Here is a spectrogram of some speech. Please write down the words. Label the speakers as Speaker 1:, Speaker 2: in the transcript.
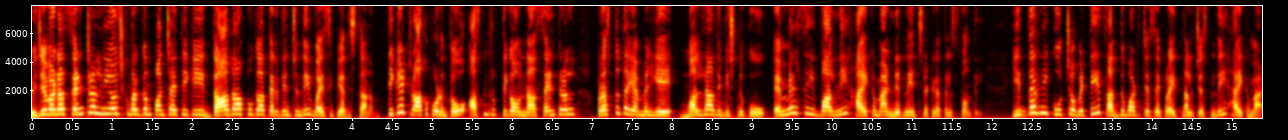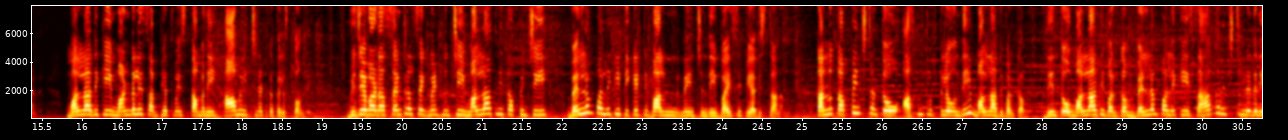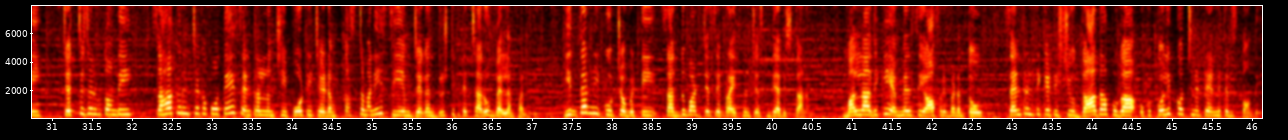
Speaker 1: Vijayawada central నియోజకవర్గం పంచాయతీకి దాదాపుగా తెరదించింది వైసీపీ అధిష్టానం. టికెట్ రాకపోవడంతో అసంతృప్తిగా ఉన్న సెంట్రల్ ప్రస్తుత ఎమ్మెల్యే మల్లాది విష్ణుకు ఎమ్మెల్సీ ఇవ్వాలని హైకమాండ్ నిర్ణయించినట్టుగా తెలుస్తోంది. ఇద్దరిని కూర్చోబెట్టి సర్దుబాటు చేసే ప్రయత్నాలు చేసింది హైకమాండ్. మల్లాదికి మండలి సభ్యత్వం ఇస్తామని హామీ ఇచ్చినట్టుగా తెలుస్తోంది. విజయవాడ సెంట్రల్ సెగ్మెంట్ నుంచి మల్లాదిని తప్పించి బెల్లంపల్లికి టికెట్ ఇవ్వాలని నిర్ణయించింది వైసీపీ అధిష్టానం. తన్ను తప్పించడంతో అసంతృప్తిలో ఉంది మల్లాది వర్గం దీంతో మల్లాది వర్గం బెల్లంపల్లికి సహకరించడం లేదని చర్చ జరుగుతోంది. సహకరించకపోతే సెంట్రల్ నుంచి పోటీ చేయడం కష్టమని సీఎం జగన్ దృష్టికి తెచ్చారు బెల్లంపల్లి ఇద్దరిని కూర్చోబెట్టి సర్దుబాటు చేసే ప్రయత్నం చేసింది అధిష్టానం. మల్లాదికి ఎమ్మెల్సీ ఆఫర్ ఇవ్వడంతో సెంట్రల్ టికెట్ ఇష్యూ దాదాపుగా ఒక కొలిక్కొచ్చినట్టే అని తెలుస్తోంది.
